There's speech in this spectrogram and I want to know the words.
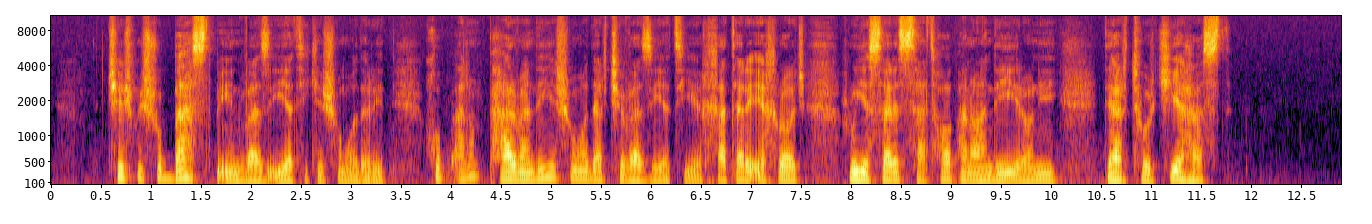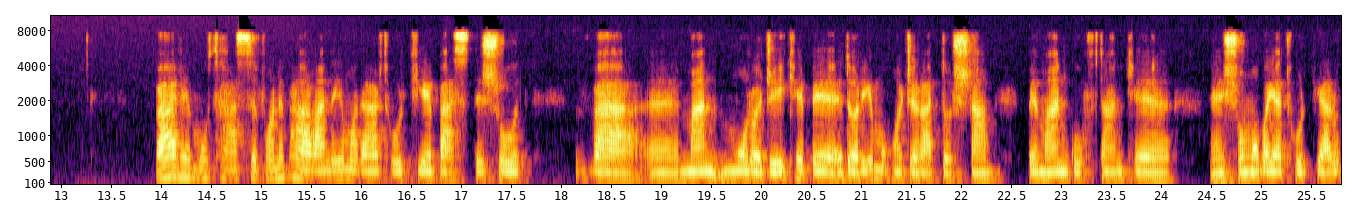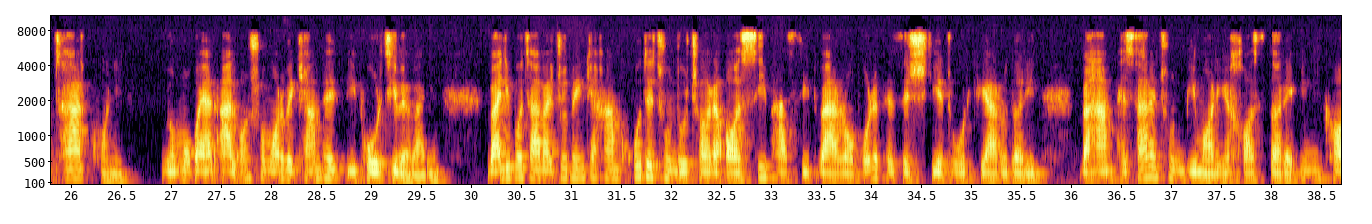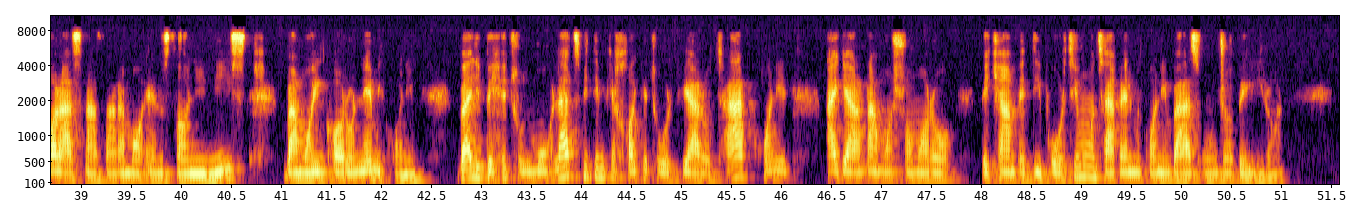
چشمش رو بست به این وضعیتی که شما دارید. خب الان پرونده شما در چه وضعیتیه؟ خطر اخراج روی سر صدها پناهنده ایرانی در ترکیه هست. بله متاسفانه پرونده ما در ترکیه بسته شد و من مراجعه که به اداره مهاجرت داشتم به من گفتن که شما باید ترکیه رو ترک کنید. یا ما باید الان شما رو به کمپ دیپورتی ببریم. ولی با توجه به اینکه هم خودتون دچار آسیب هستید و rapor پزشکی ترکیه رو دارید و هم پسرتون بیماری خاص داره این کار از نظر ما انسانی نیست و ما این کار رو نمی کنیم. ولی بهتون مهلت میدیم که خاک ترکیه رو ترک کنید. اگر نه ما شما رو به کمپ دیپورتی منتقل می‌کنیم و از اونجا به ایران.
